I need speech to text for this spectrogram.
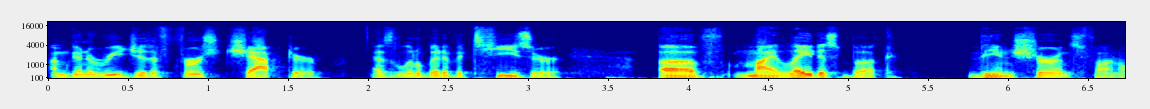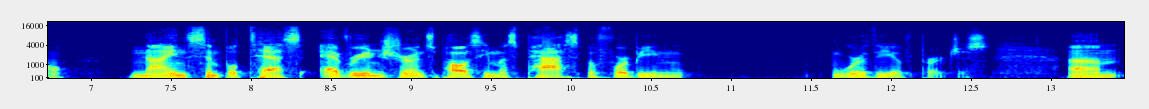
I'm going to read you the first chapter as a little bit of a teaser of my latest book, The Insurance Funnel Nine Simple Tests Every Insurance Policy Must Pass Before Being Worthy of Purchase. Um,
